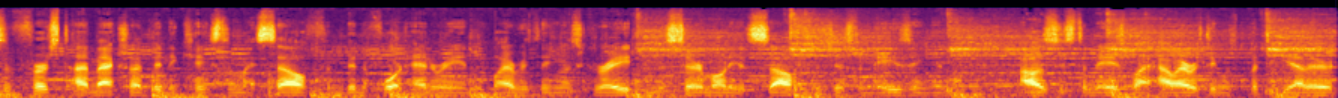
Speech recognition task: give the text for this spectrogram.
Is the first time actually I've been to Kingston myself and been to Fort Henry and everything was great and the ceremony itself was just amazing and I was just amazed by how everything was put together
